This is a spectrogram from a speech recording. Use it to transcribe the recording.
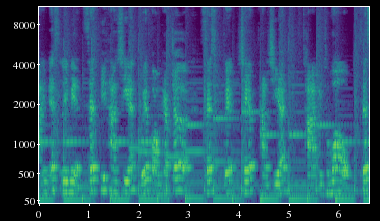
RMS limit set p transient waveform capture set wave shape transient time interval set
